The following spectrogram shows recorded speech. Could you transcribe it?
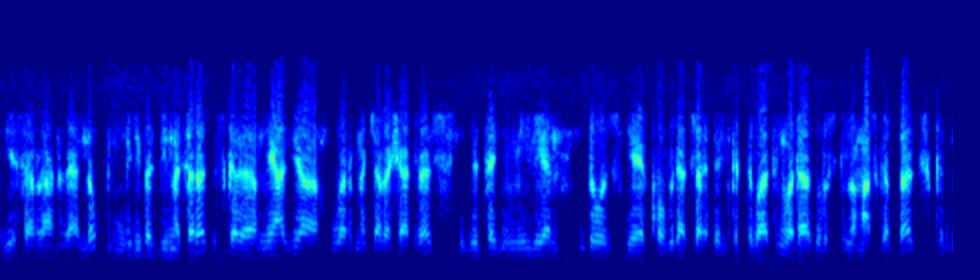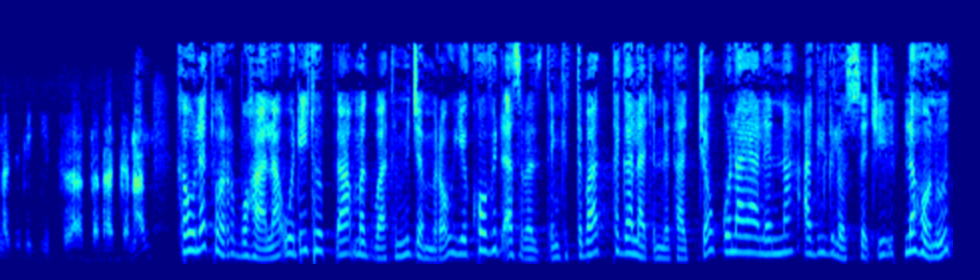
እየሰራ ነው ያለው። እንግዲህ በዚህ መሰረት እስከ ሚያዝያ ወር መጨረሻ ድረስ ዘጠኝ ሚሊየን ዶዝ የኮቪድ አስራ ዘጠኝ ክትባትን ወደ ሀገር ውስጥ ለማስገባት ቅድመ ዝግጅት አጠናቀናል። ከሁለት ወር በኋላ ወደ ኢትዮጵያ መግባት የሚጀምረው የኮቪድ አስራ ዘጠኝ ክትባት ተጋላጭነታቸው ጎላ ያለና አገልግሎት ሰጪ ለሆኑት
